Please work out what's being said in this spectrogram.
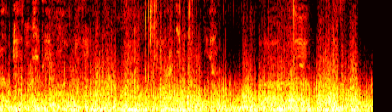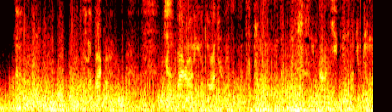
哦，这个东西太锋利了，拿紧点，你看，哦呦，那小八爪，这个八爪鱼短腿子，它这么不是很大，基本上就这么。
